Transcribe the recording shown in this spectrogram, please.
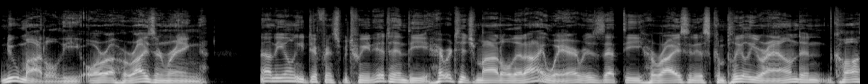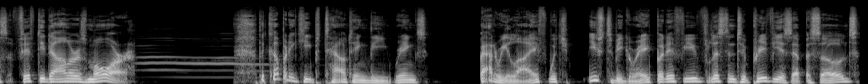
new model, the Oura Horizon Ring. Now, the only difference between it and the heritage model that I wear is that the Horizon is completely round and costs $50 more. The company keeps touting the ring's battery life, which used to be great, but if you've listened to previous episodes,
